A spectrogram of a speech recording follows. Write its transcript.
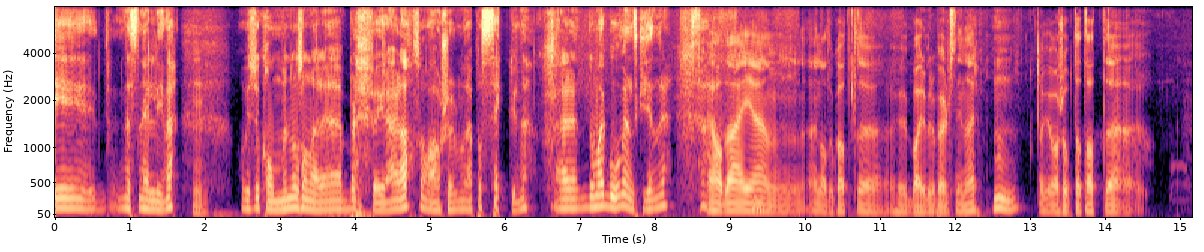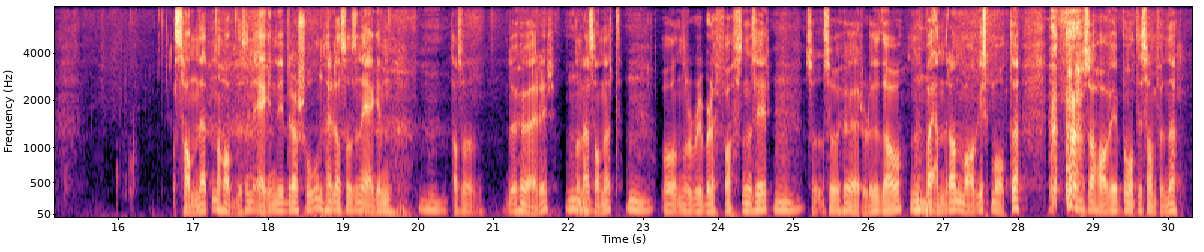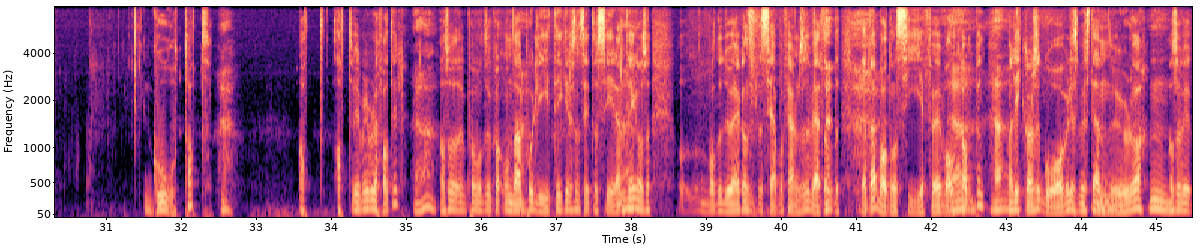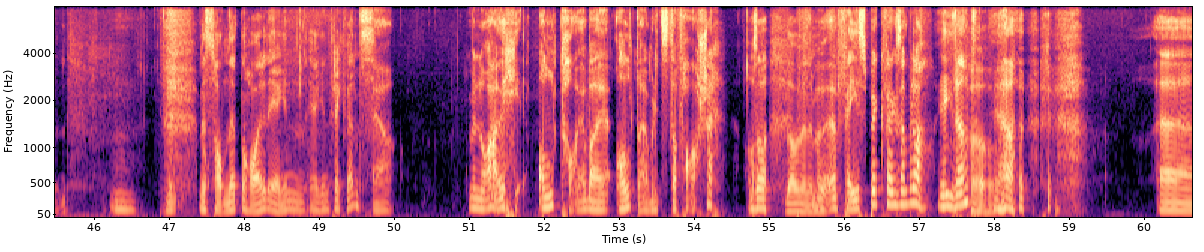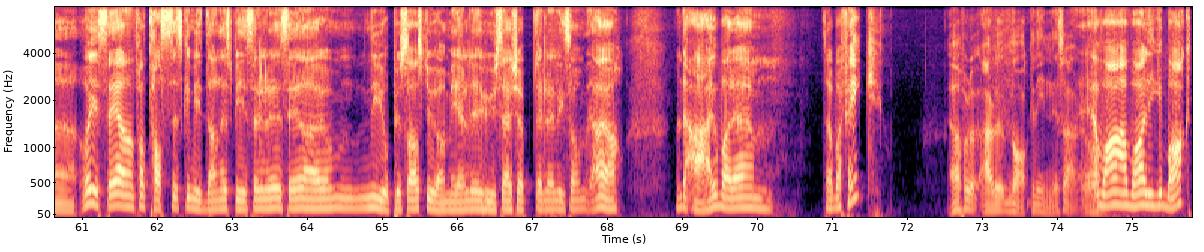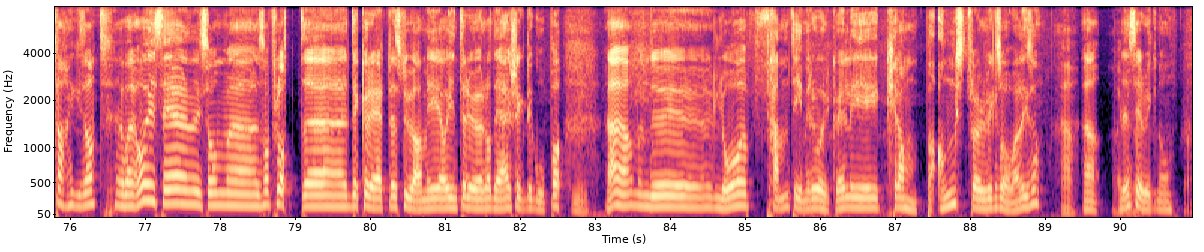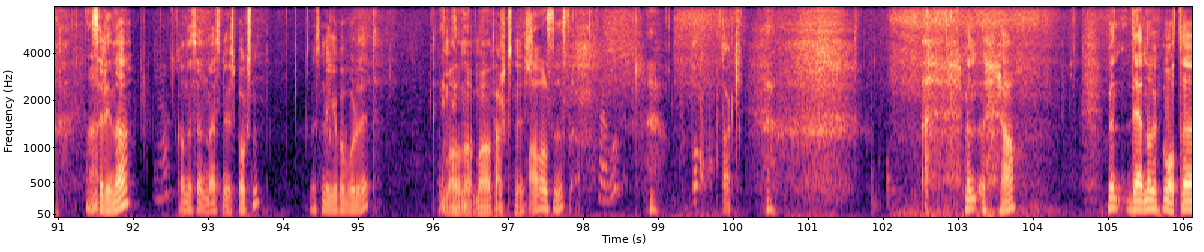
nesten hele livet. Mm. Og hvis du kommer med noen sånne bløffegreier da, så avslører du deg på sekundet. Det de er gode menneskekjennere. Jeg hadde ei, en, en advokat, uh, hun Barbro Paulsen, inn her. Mm. Og hun var så opptatt av at uh, sannheten hadde sin egen vibrasjon, eller altså sin egen Mm. Altså, du hører når det er sannhet. Mm. Og når du blir bløffa, som du sier, Mm. så, så hører du det da òg. Men Mm. på en eller annen magisk måte så har vi på en måte i samfunnet godtatt at, at vi blir bløffa til. Ja. Altså, måte, Om det er politikere som sitter og sier en Ja. ting, og så, og både du og jeg kan sitte og se på fjernsynet, så vet at dette er bare noe å si før valgkampen. Ja. Men likevel så går vi liksom i stemmeulva. Mm. Altså, vi, Mm. men sannheten har en egen, egen frekvens. Ja. Men nå er jo alt har jo bare Alt er jo blitt staffasje. Altså Facebook, for eksempel, da. Ikke sant? Oh. Ja. Uh, oi, se den fantastiske middagen jeg spiser, eller se nyoppussa stua mi, eller huset jeg har kjøpt, eller liksom Ja, ja. Men det er jo bare Det er bare fake. Ja, for er du naken inni, så er det Ja, hva, hva ligger bak, da? Ikke sant? Jeg bare, Oi, se liksom eh, så flotte, dekorerte stua mi og interiør, og det er jeg skikkelig god på. mm. Ja ja, men du lå fem timer i går kveld i krampeangst før du fikk sove, liksom. ja. Ja, Ja, Det sier du ikke noe om. Selina, kan du sende meg snusboksen? Hvis den ligger på bordet ditt? Må, må ha fersk snus. Hva synes du? Takk. Men ja Men det når vi på en måte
